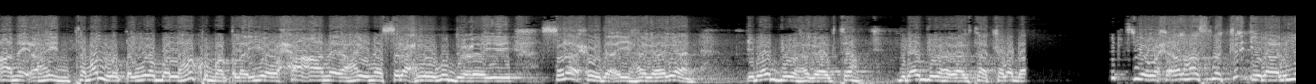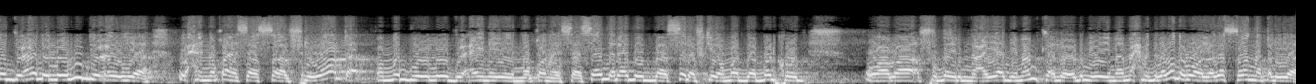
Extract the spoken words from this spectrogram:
aanay ahayn tamalluq iyo bal ha ku maqla iyo waxa aanay ahayna salaax loogu duceeyey salaaxooda ay hagaagaan cibaadii hagaagta. Bilaadii hagaagta kala ibtiyo waxyaalahaasna ka ilaaliyo ducada loogu duceeyaa. Waxay noqonaysaa filwaaqic ummadii loo ducaynayay noqonaysaa. Saa daraaddeed baa salafkii ummadda barhkood waaba fudayl ibnu cayaad imaamka la odhanaya imaam axmed labadaba oo laga soo naqliya.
